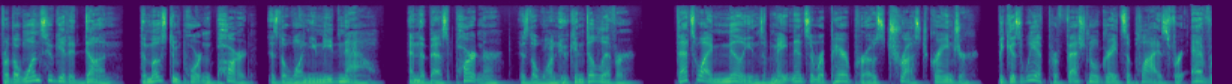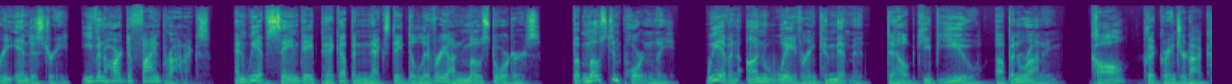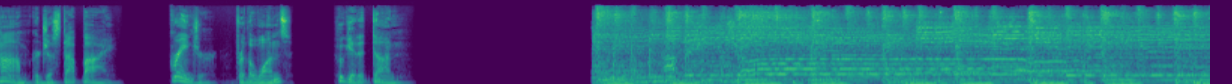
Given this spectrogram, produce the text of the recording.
For the ones who get it done, the most important part is the one you need now. And the best partner is the one who can deliver. That's why millions of maintenance and repair pros trust Grainger, because we have professional grade supplies for every industry, even hard to find products. And we have same day pickup and next day delivery on most orders. But most importantly, we have an unwavering commitment to help keep you up and running. Call, clickgrainger.com, or just stop by. Grainger, for the ones who get it done.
